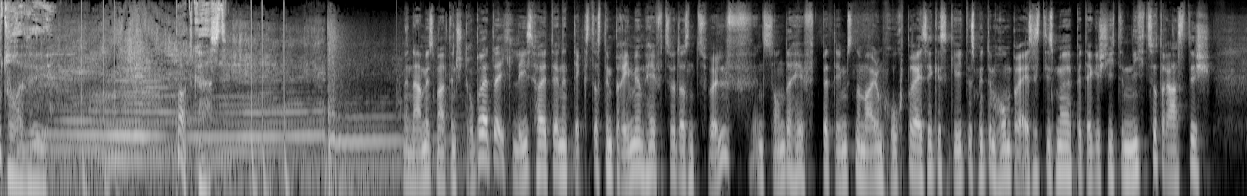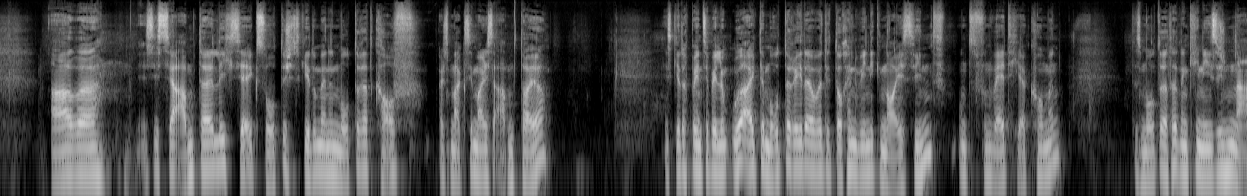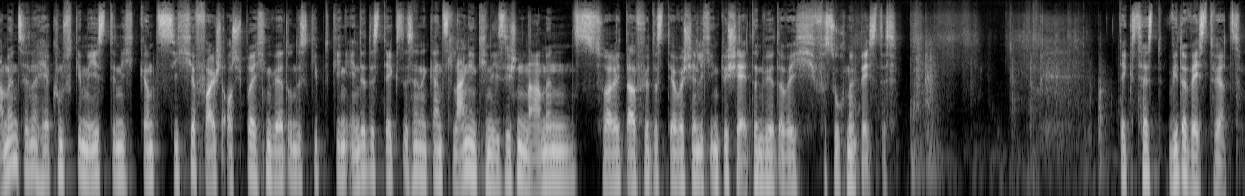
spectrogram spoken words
Autorevue Podcast. Mein Name ist Martin Strobreiter. Ich lese heute einen Text aus dem Premium-Heft 2012, ein Sonderheft, bei dem es normal um Hochpreisiges geht. Das mit dem hohen Preis ist diesmal bei der Geschichte nicht so drastisch, aber es ist sehr abenteuerlich, sehr exotisch. Es geht um einen Motorradkauf als maximales Abenteuer. Es geht auch prinzipiell um uralte Motorräder, aber die doch ein wenig neu sind und von weit herkommen. Das Motorrad hat einen chinesischen Namen, seiner Herkunft gemäß, den ich ganz sicher falsch aussprechen werde. Und es gibt gegen Ende des Textes einen ganz langen chinesischen Namen. Sorry dafür, dass der wahrscheinlich irgendwie scheitern wird, aber ich versuche mein Bestes. Text heißt Wieder westwärts.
